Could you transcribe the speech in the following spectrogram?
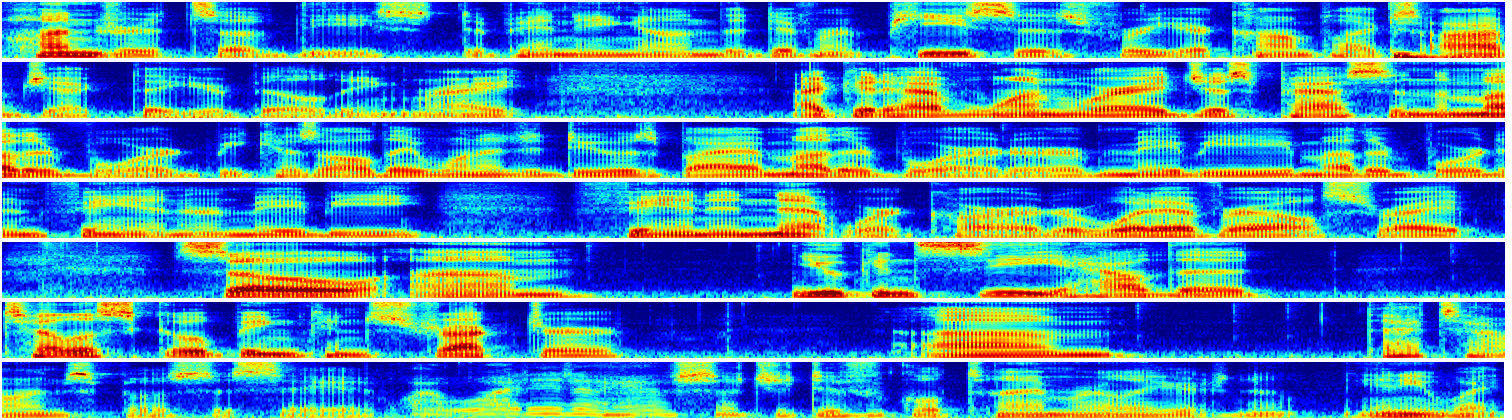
hundreds of these depending on the different pieces for your complex object that you're building, right? I could have one where I just pass in the motherboard because all they wanted to do was buy a motherboard or maybe motherboard and fan or maybe fan and network card or whatever else, right? So um, you can see how the telescoping constructor, um, that's how I'm supposed to say it. Why, why did I have such a difficult time earlier? No, anyway,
